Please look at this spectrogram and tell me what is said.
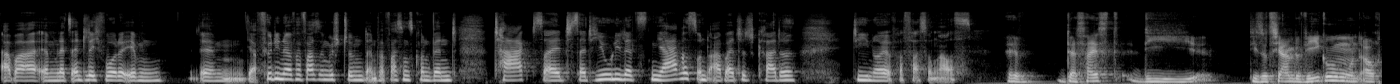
Aber ähm, letztendlich wurde eben ähm, ja, für die neue Verfassung gestimmt. Ein Verfassungskonvent tagt seit, seit Juli letzten Jahres und arbeitet gerade die neue Verfassung aus. Äh, das heißt, die, die sozialen Bewegungen und auch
